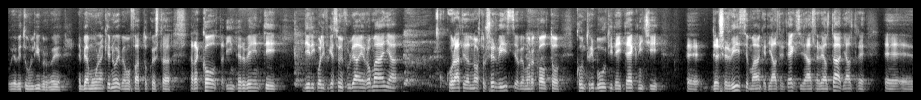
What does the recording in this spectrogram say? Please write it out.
Voi avete un libro, noi ne abbiamo uno anche noi, abbiamo fatto questa raccolta di interventi di riqualificazione fluviale in Romagna curati dal nostro servizio, abbiamo raccolto contributi dei tecnici eh, del servizio, ma anche di altri tecnici, di altre realtà, di altre eh,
